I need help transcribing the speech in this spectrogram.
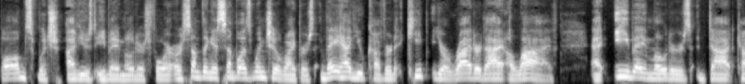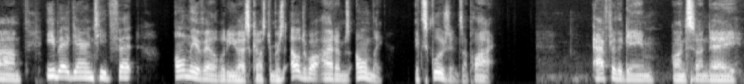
bulbs, which I've used eBay Motors for, or something as simple as windshield wipers, they have you covered. Keep your ride or die alive at ebaymotors.com. eBay guaranteed fit, only available to U.S. customers, eligible items only, exclusions apply. After the game on Sunday,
